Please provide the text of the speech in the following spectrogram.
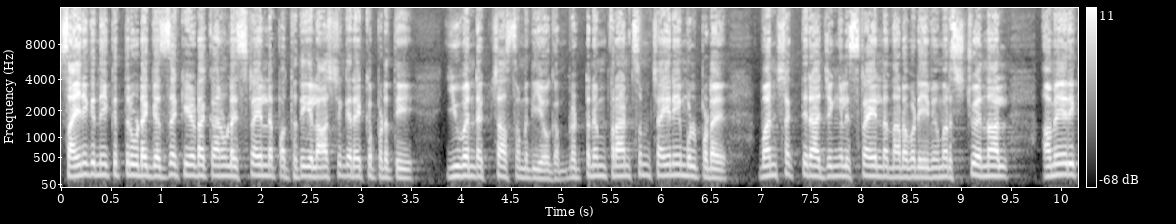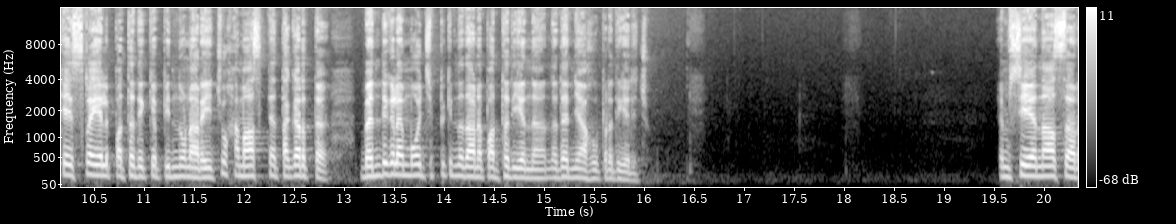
സൈനിക നീക്കത്തിലൂടെ ഗസ കീഴടക്കാനുള്ള ഇസ്രായേലിന്റെ പദ്ധതിയിൽ ആശങ്ക രേഖപ്പെടുത്തി യു എൻ രക്ഷാസമിതി യോഗം. ബ്രിട്ടനും ഫ്രാൻസും ചൈനയും ഉൾപ്പെടെ വൻശക്തി രാജ്യങ്ങൾ ഇസ്രായേലിന്റെ നടപടിയെ വിമർശിച്ചു. എന്നാൽ അമേരിക്ക ഇസ്രായേൽ പദ്ധതിക്ക് പിന്തുണ അറിയിച്ചു. ഹമാസിനെ തകർത്ത് ബന്ദികളെ മോചിപ്പിക്കുന്നതാണ് പദ്ധതിയെന്ന് നെതന്യാഹു പ്രതികരിച്ചു. എം സി എ നാസർ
